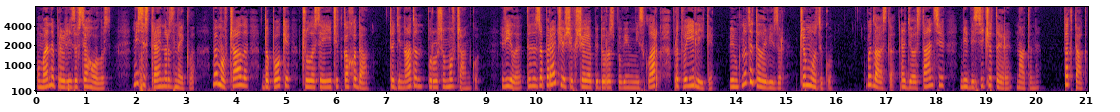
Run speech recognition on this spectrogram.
у мене прорізався голос. Місіс Трейнор зникла. Ми мовчали, допоки чулася її чітка хода. Тоді Натан порушив мовчанку. Віле, ти не заперечуєш, якщо я піду розповім міс Кларк про твої ліки, вімкнути телевізор чи музику? Будь ласка, радіостанцію BBC 4, Натане. Так, так.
